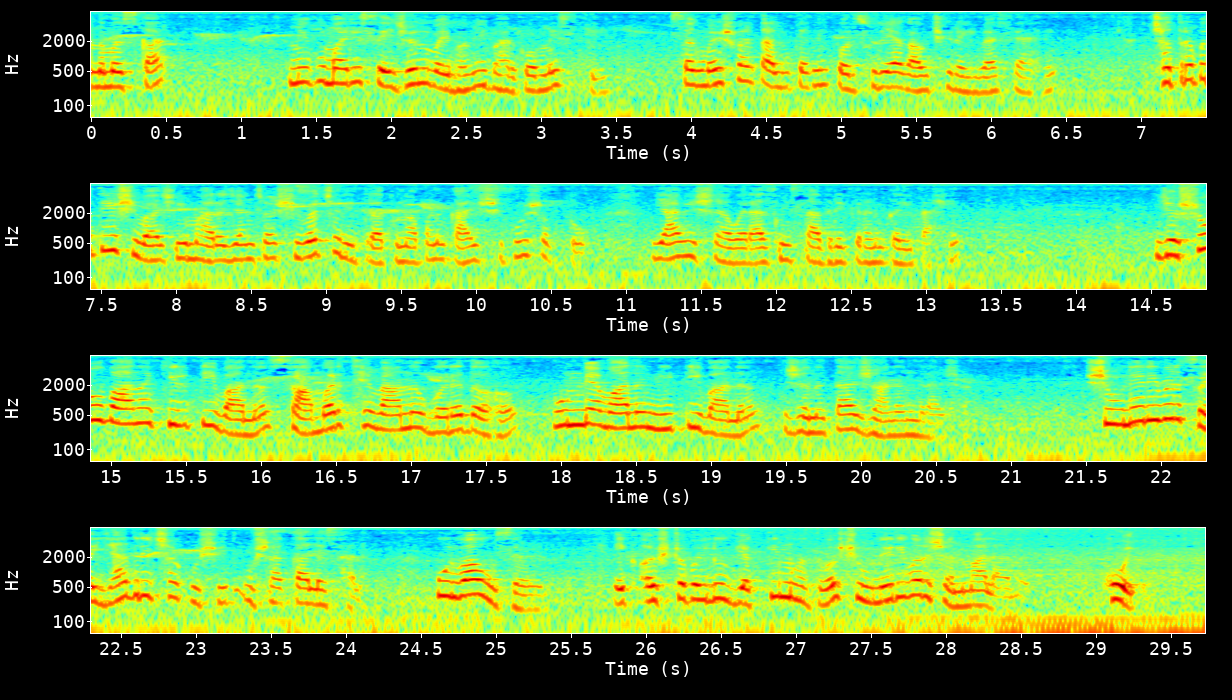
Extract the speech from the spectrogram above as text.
नमस्कार. मी कुमारी सेजल वैभवी भार्गव मेस्त्री. संगमेश्वर तालुक्यातील परसुरी या गावची रहिवासी आहे. छत्रपती शिवाजी महाराजांच्या शिवचरित्रातून आपण काय शिकू शकतो या विषयावर आज मी सादरीकरण करीत आहे. यशोवान कीर्तिवान सामर्थ्यवान वरदह पुण्यवान नीतिवान जनता जानन राजा. शिवनेरीवर सह्याद्रीच्या कुशीत उषाकाल झाला. पूर्वा उसळली. एक अष्टपैलू व्यक्तिमत्व शिवनेरीवर जन्माला आलं. होय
